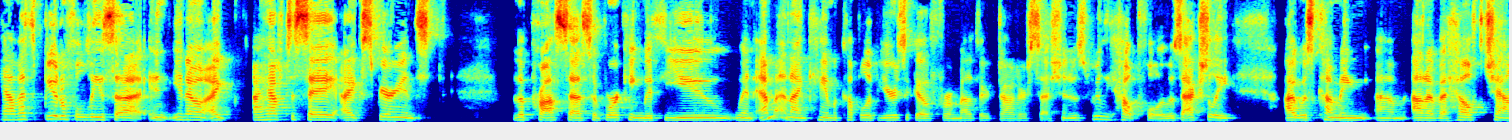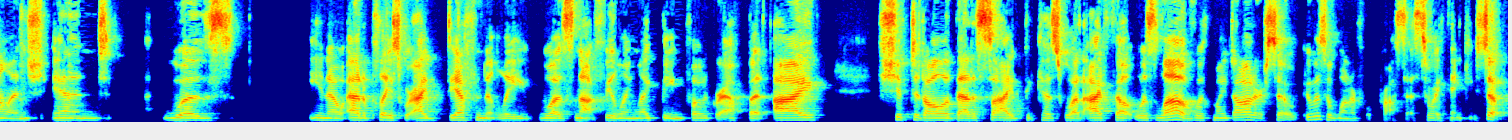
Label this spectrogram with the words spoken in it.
yeah, that's beautiful, Lisa. And you know, I I have to say, I experienced the process of working with you when Emma and I came a couple of years ago for a mother daughter session. It was really helpful. It was actually, I was coming um, out of a health challenge and was, you know, at a place where I definitely was not feeling like being photographed, but I shifted all of that aside because what I felt was love with my daughter. So it was a wonderful process. So I thank you. So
